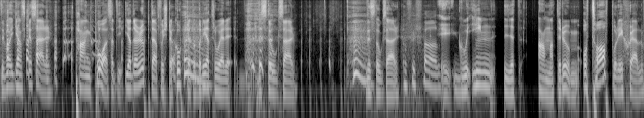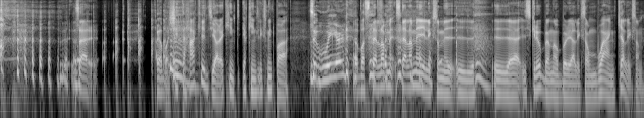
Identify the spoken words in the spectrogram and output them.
det var ju ganska så här pang på, så jag drar upp det här första kortet och på det tror jag det, det stod så här Det stod så här, eh, gå in i ett annat rum och ta på dig själv. så här. Och jag bara, shit det här kan jag inte göra, jag kan inte, jag kan inte, liksom inte bara Så weird. jag bara ställa mig, ställa mig liksom i, i, i, eh, i skrubben och börja liksom wanka liksom.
